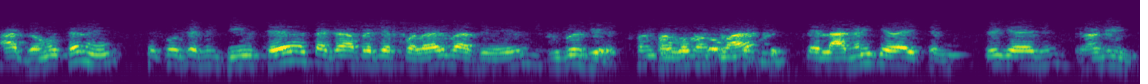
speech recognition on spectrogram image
આ ઘઉં છે ને તે કોઈ જીવ છે તો કે કે બાજુ ઊભો છે. ભગવાન તે લાગણી કહેવાય છે. શું કહેવાય છે? લાગણી.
